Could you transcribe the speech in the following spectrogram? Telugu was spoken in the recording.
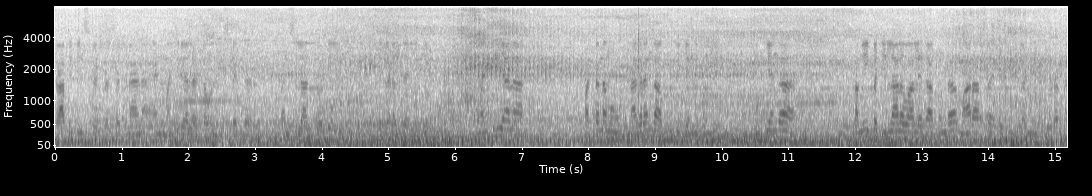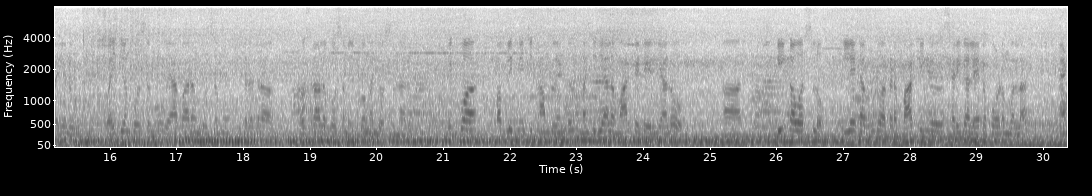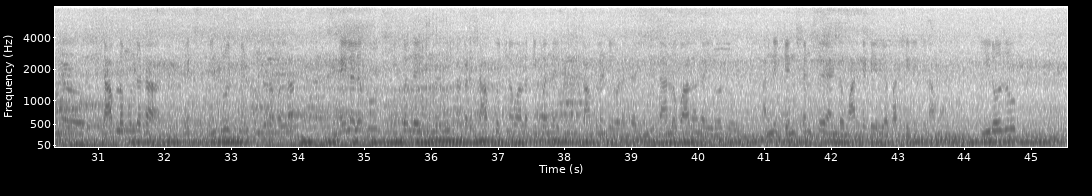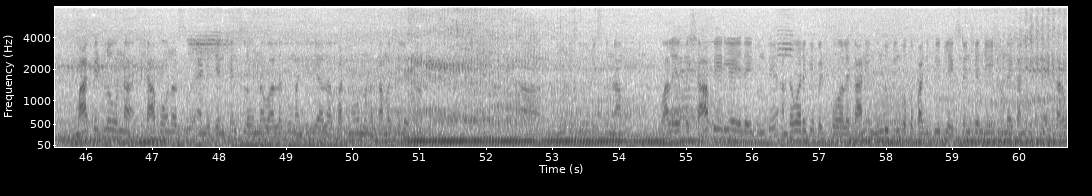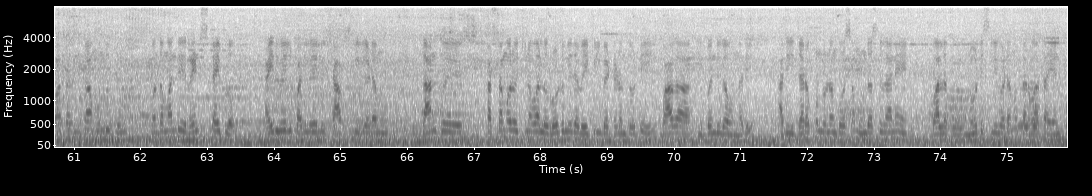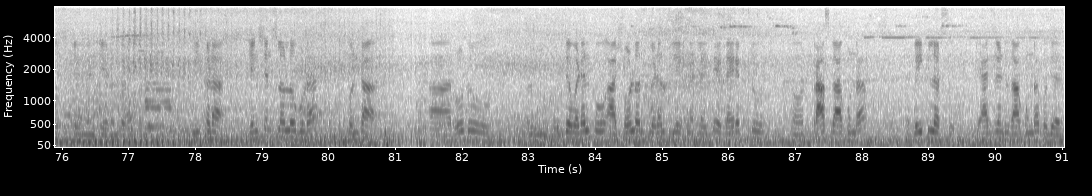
traffic inspector Satyanarayana and Mancherial town inspector Bansilal తోటి తిరగడం జరిగింది. మంచిర్యాల పట్టణము నగరంగా అభివృద్ధి చెందుతుంది. ముఖ్యంగా సమీప జిల్లాల వాళ్ళే కాకుండా మహారాష్ట్ర ఛత్తీస్గఢ్ నుంచి కూడా ప్రజలు వైద్యం కోసము వ్యాపారం అవసరాల కోసం ఎక్కువ మంది వస్తున్నారు. ఎక్కువ పబ్లిక్ నుంచి కంప్లైంట్ మంచిర్యాల మార్కెట్ ఏరియాలో పీక్ అవర్స్లో వెళ్ళేటప్పుడు అక్కడ పార్కింగ్ సరిగా లేకపోవడం వల్ల అండ్ షాపుల ముందట ఎక్స్ ఎంక్రోచ్మెంట్స్ ఉండడం వల్ల మహిళలకు ఇబ్బంది అవుతున్నది. అక్కడ షాప్కి వచ్చిన వాళ్ళకి ఇబ్బంది అవుతుందని కంప్లైంట్ ఇవ్వడం జరిగింది. దానిలో భాగంగా ఈరోజు అన్ని జంక్షన్స్ అండ్ మార్కెట్ ఏరియా పరిశీలించినాము. ఈరోజు మార్కెట్లో ఉన్న షాప్ ఓనర్స్ అండ్ జంక్షన్స్లో ఉన్న వాళ్ళకు మంచిర్యాల పట్టణంలో ఉన్న కమర్షియల్ నోటీసులు కూడా ఇస్తున్నాము. వాళ్ళ యొక్క షాప్ ఏరియా ఏదైతే ఉంటే అంతవరకే పెట్టుకోవాలి. కానీ ముందుకు ఇంకొక పది ఫీట్లు ఎక్స్టెన్షన్ చేసి ఉన్నాయి కనిపిస్తున్నాయి. తర్వాత ఇంకా ముందుకు కొంతమంది రెంట్స్ టైప్లో ఐదు వేలు పదివేలు షాప్స్కి ఇవ్వడము దానికి కస్టమర్ వచ్చిన వాళ్ళు రోడ్డు మీద వెహికల్ పెట్టడంతో బాగా ఇబ్బందిగా ఉన్నది. అది జరగకుండా ఉండడం కోసం ముందస్తుగానే వాళ్ళకు నోటీసులు ఇవ్వడం తర్వాత ఎన్ఫోర్స్మెంట్ చేయడం జరుగుతుంది. ఇక్కడ జంక్షన్స్లలో కూడా కొంత రోడ్డు ఉద్ద వెడల్పు ఆ షోల్డర్స్ వెడల్పు చేసినట్లయితే డైరెక్ట్ క్రాస్ కాకుండా వెహికలర్స్ యాక్సిడెంట్ కాకుండా కొద్దిగా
